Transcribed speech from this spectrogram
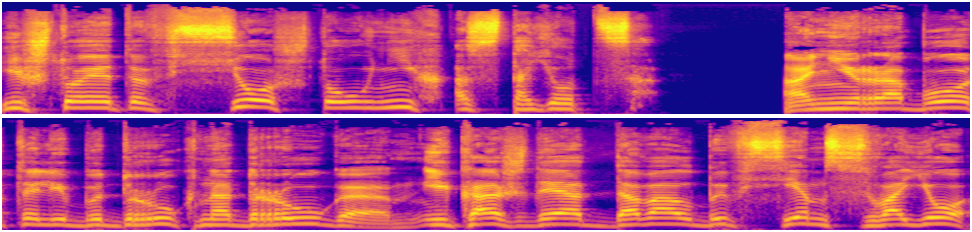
и что это все, что у них остается. Они работали бы друг на друга, и каждый отдавал бы всем свое,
